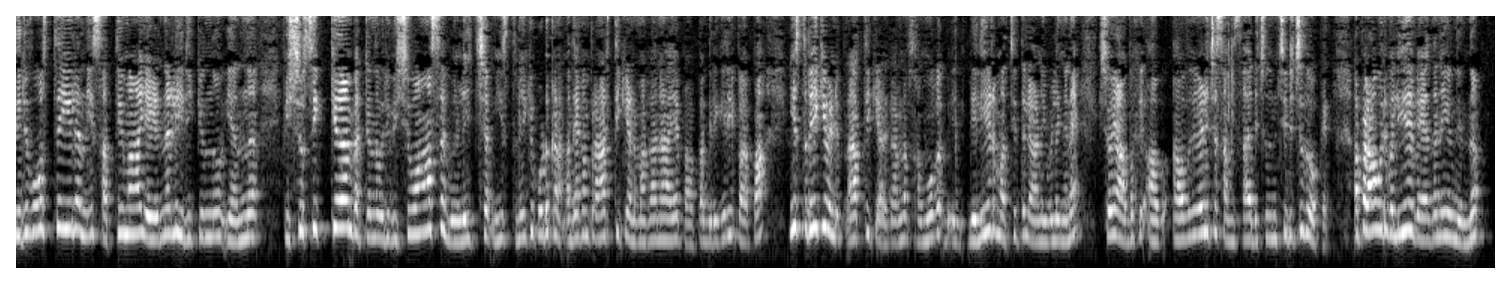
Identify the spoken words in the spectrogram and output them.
തിരുവോസ്തിയിൽ നീ സത്യമായി എഴുന്നള്ളിയിരിക്കുന്നു എന്ന് വിശ്വസിക്കാൻ പറ്റുന്ന ഒരു വിശ്വാസ വെളിച്ചം ഈ സ്ത്രീക്ക് കൊടുക്കണം. അദ്ദേഹം പ്രാർത്ഥിക്കുകയാണ് മഹാനായ പാപ്പ ഗ്രിഗരി പാപ്പ ഈ സ്ത്രീക്ക് വേണ്ടി പ്രാർത്ഥിക്കുകയാണ്. കാരണം സമൂഹ ബലി- ബലിയുടെ മധ്യത്തിലാണ് ഇവളിങ്ങനെ ഈശോയെ അവഹ അവ- അവഹേളിച്ച് സംസാരിച്ചതും ചിരിച്ചതും ഒക്കെ അപ്പോൾ ആ ഒരു വലിയ വേദനയിൽ നിന്ന്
